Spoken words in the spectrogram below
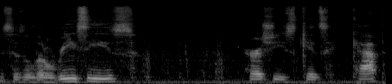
This is a little Reese's Hershey's Kids Cap.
